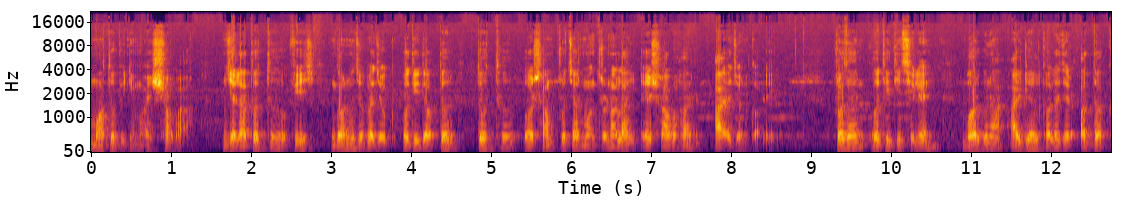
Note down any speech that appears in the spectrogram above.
মতবিনিময় সভা। জেলা তথ্য অফিস, গণযোগাযোগ অধিদপ্তর, তথ্য ও সম্প্রচার মন্ত্রণালয় এ সভার আয়োজন করে। প্রধান অতিথি ছিলেন বরগুনা আইডিয়াল কলেজের অধ্যক্ষ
